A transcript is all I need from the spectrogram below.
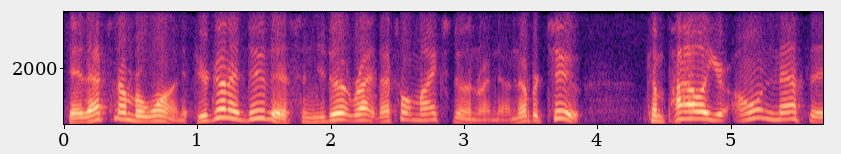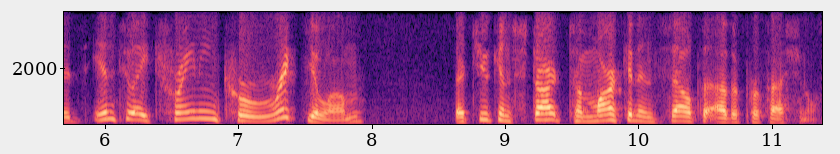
Okay, that's number one. If you're going to do this and you do it right, that's what Mike's doing right now. Number two, compile your own methods into a training curriculum that you can start to market and sell to other professionals.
